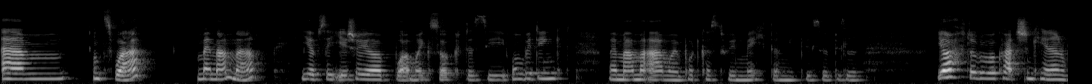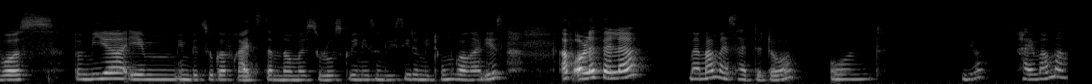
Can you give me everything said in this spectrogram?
Ähm, und zwar meine Mama. Ich habe es ja eh schon ja ein paar Mal gesagt, dass ich unbedingt meine Mama auch mal im Podcast hören möchte, damit wir so ein bisschen ja, darüber quatschen können, was bei mir eben in Bezug auf Reizdarm damals so los gewesen ist und wie sie damit umgegangen ist. Auf alle Fälle, meine Mama ist heute da und ja, hi Mama.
